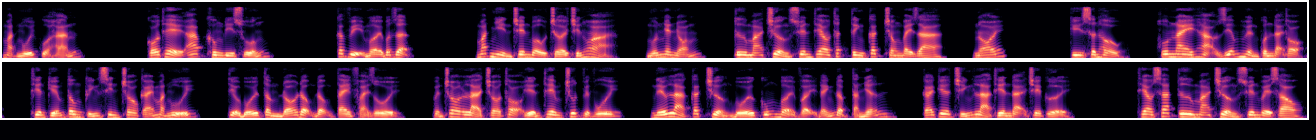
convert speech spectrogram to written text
mặt mũi của hắn có thể áp không đi xuống. Các vị mời bất giận. Mắt nhìn trên bầu trời chiến hỏa, muốn nhen nhóm, tư mã trưởng xuyên theo thất tinh cắt trong bay ra, nói. Kỳ Sơn Hầu, hôm nay hạo diễm huyền quân đại thọ, thiên kiếm tông kính xin cho cái mặt mũi, tiểu bối tầm đó động động tay phải rồi, quyền cho là cho thọ yến thêm chút việc vui, nếu là các trưởng bối cũng bởi vậy đánh đập tàn nhẫn, cái kia chính là thiên đại chê cười. Theo sát tư mã trưởng xuyên về sau,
